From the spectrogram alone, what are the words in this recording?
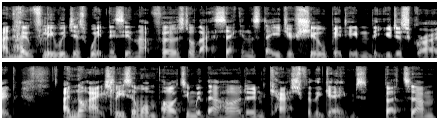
And hopefully, we're just witnessing that first or that second stage of shill bidding that you describe and not actually someone parting with their hard earned cash for the games. But um,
